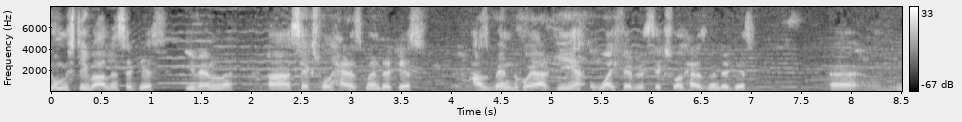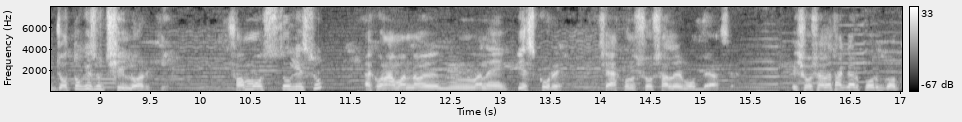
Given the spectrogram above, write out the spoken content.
ডোমেস্টিক ভায়োলেন্সের কেস ইভেন সেক্সুয়াল হ্যারাসমেন্টের কেস হাজব্যান্ড হয়ে আর কি ওয়াইফের সেক্সুয়াল হ্যারাসমেন্টের কেস যত কিছু ছিল আর কি, সমস্ত কিছু এখন আমার নামে মানে কেস করে সে এখন সোশ্যালের মধ্যে আছে। এই সোশ্যালে থাকার পর গত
